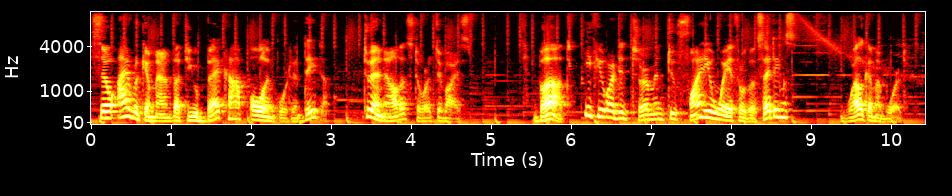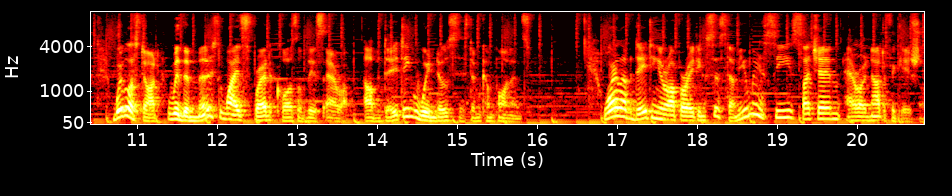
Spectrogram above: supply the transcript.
so I recommend that you back up all important data to another storage device. But if you are determined to find your way through the settings, welcome aboard! We will start with the most widespread cause of this error – updating Windows system components. While updating your operating system, you may see such an error notification.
